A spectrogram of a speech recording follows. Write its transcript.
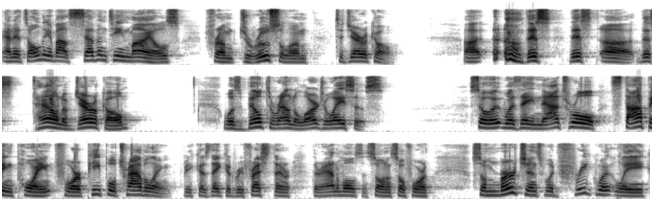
and it's only about 17 miles from Jerusalem to Jericho. Uh, this, this, uh, this town of Jericho was built around a large oasis. So it was a natural stopping point for people traveling because they could refresh their, their animals and so on and so forth. So merchants would frequently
